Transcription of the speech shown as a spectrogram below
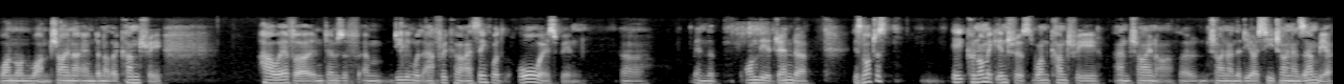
one on one, China and another country. However, in terms of um, dealing with Africa, I think what's always been uh, in the on the agenda is not just economic interest, one country and China, China and the DRC, China and Zambia,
